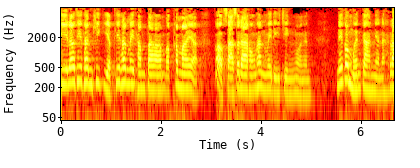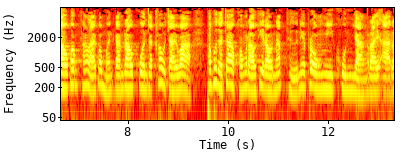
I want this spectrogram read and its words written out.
ดีแล้วที่ท่านขี้เกียจที่ท่านไม่ทำตามอกทำไมอะ ก็ศาสดาของท่านไม่ดีจริงว่างั้นนี่ก็เหมือนกันเนี่ยนะเราก็ทั้งหลายก็เหมือนกันเราควรจะเข้าใจว่า พระพุทธเจ้าของเราที่เรานับถือเนี่ยพระองค์มีคุณอย่างไรอะไร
